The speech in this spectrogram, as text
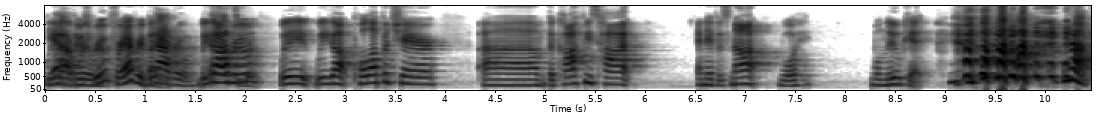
we yeah, got there's room. room. for everybody. We got room. We, got, room. room. We we got pull up a chair. Um, the coffee's hot, and if it's not, we'll we'll nuke it. yeah,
